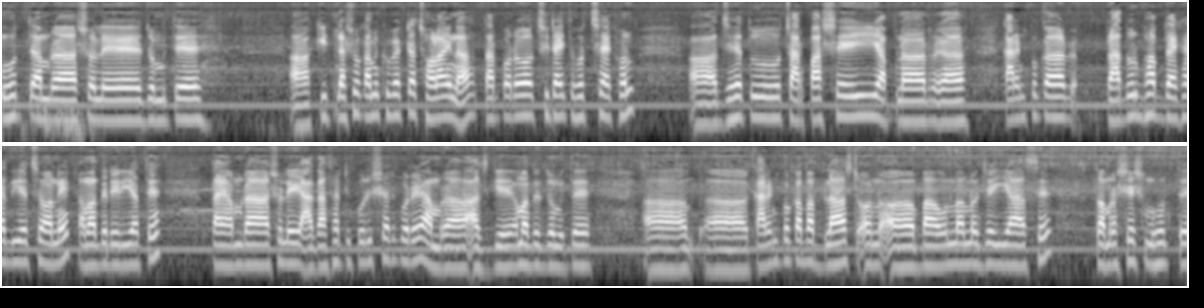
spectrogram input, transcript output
মুহূর্তে আমরা আসলে জমিতে কীটনাশক আমি খুব একটা ছড়াই না। তারপরেও ছিটাইতে হচ্ছে এখন। যেহেতু চারপাশেই আপনার কারেন্ট পোকার প্রাদুর্ভাব দেখা দিয়েছে অনেক আমাদের এরিয়াতে, তাই আমরা আসলে এই আগাছাটি পরিষ্কার করে আমরা আজকে আমাদের জমিতে কারেন্ট পোকা বা ব্লাস্ট বা অন্যান্য যে ইয়া আছে, তো আমরা শেষ মুহূর্তে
